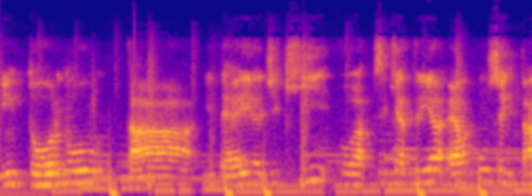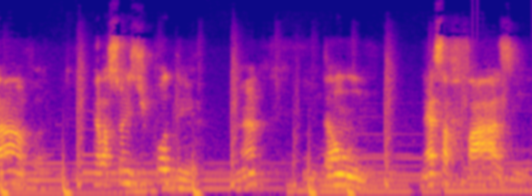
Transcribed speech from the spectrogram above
em torno da ideia de que a psiquiatria ela concentrava relações de poder, né? Então, nessa fase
